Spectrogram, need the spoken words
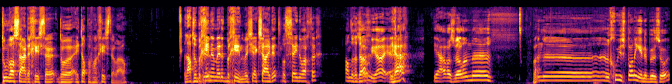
toen was daar de gisteren, de etappe van gisteren, Lau. Laten we beginnen met het begin. Was je excited? Was zenuwachtig? Andere dag? Zo, ja, ja. Ja? Ja, was wel een, eh, een, eh, een goede spanning in de bus hoor.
